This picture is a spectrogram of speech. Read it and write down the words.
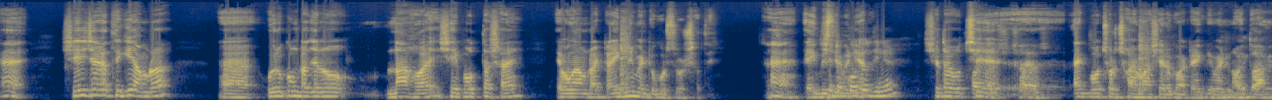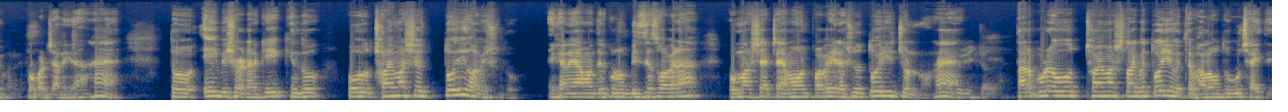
হ্যাঁ? সেই জায়গা থেকে আমরা আহ, ওইরকমটা যেন না হয় সেই প্রত্যাশায় এবং আমরা একটা এগ্রিমেন্টও করছি ওর সাথে। হ্যাঁ? সেটা কত দিনের? সেটা হচ্ছে এক বছর ছয় মাস এরকম একটা এগ্রিমেন্ট হয়তো আমি প্রপার জানি না। হ্যাঁ? তো এই বিষয়টা আর কি কিন্তু ও ছয় মাসে তৈরি হবে শুধু। এখানে আমাদের কোনো বিজনেস হবে না। ও মাসে একটা অ্যামাউন্ট পাবে এটা শুধু তৈরির জন্য হ্যাঁ? তারপরে ও ছয় মাস লাগবে তৈরি হতে ভালো মতো গুছাইতে।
